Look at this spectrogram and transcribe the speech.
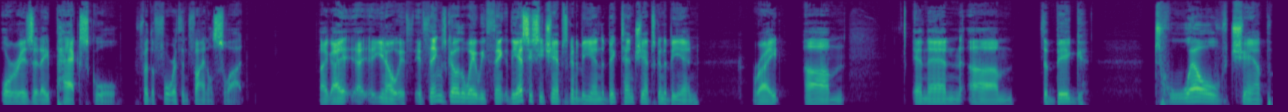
or is it a Pac school for the fourth and final slot? Like I, I, you know, if if things go the way we think, the SEC champ is going to be in, the Big Ten champ is going to be in, right? Um, and then um, the Big Twelve champ,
